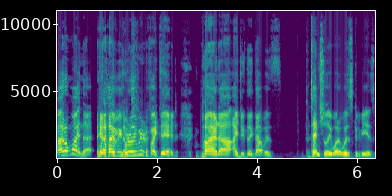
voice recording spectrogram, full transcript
I don't mind that. It'd be Nope. really weird if I did. But, uh, I do think that was potentially what it was going to be is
